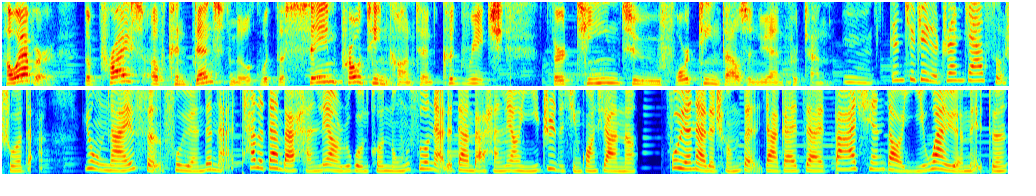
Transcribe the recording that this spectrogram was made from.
However, the price of condensed milk with the same protein content could reach 13 to 14,000 yuan per ton. 嗯，根据这个专家所说的啊， 用奶粉复原的奶，它的蛋白含量如果和浓缩奶的蛋白含量一致的情况下呢，复原奶的成本大概在八千到一万元每吨，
